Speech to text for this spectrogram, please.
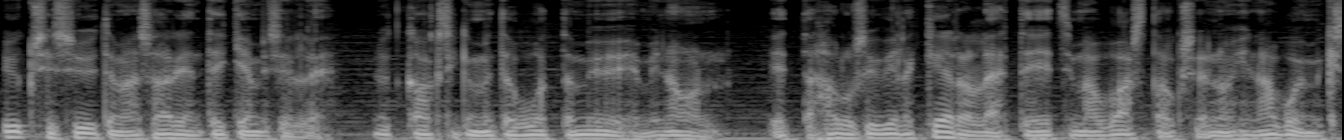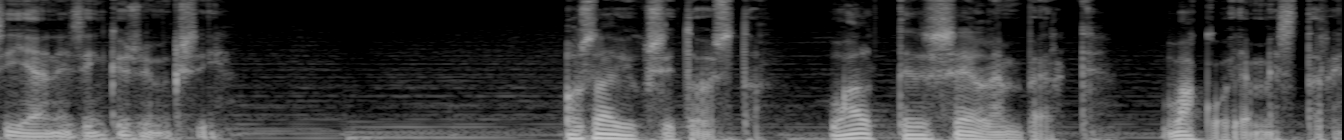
Yksi syy tämän sarjan tekemiselle nyt 20 vuotta myöhemmin on, että halusin vielä kerran lähteä etsimään vastauksia noihin avoimiksi jääneisiin kysymyksiin. Osa 11. Walter Schellenberg, vakojamestari.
